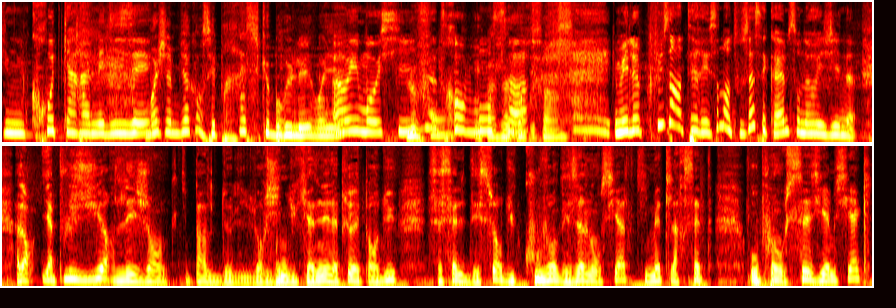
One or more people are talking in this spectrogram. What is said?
d'une croûte caramélisée. Moi, j'aime bien quand c'est presque brûlé, vous voyez. ah oui, moi aussi. Le C'est fond. trop bon Ah, ça. ça. Mais le plus intéressant dans tout ça, c'est quand même son origine. Alors, il y a plusieurs légendes qui parlent de l'origine du La plus répandue, c'est celle des sœurs du couvent des Annonciates qui mettent la recette au point au XVIe siècle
